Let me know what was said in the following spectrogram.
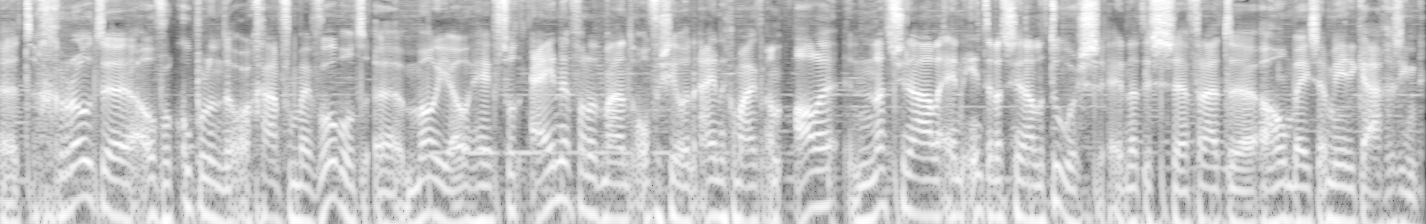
het grote overkoepelende orgaan van bijvoorbeeld Mojo, heeft tot einde van het maand officieel een einde gemaakt aan alle nationale en internationale tours. En dat is vanuit de homebase Amerika gezien.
